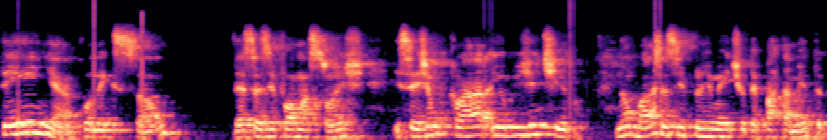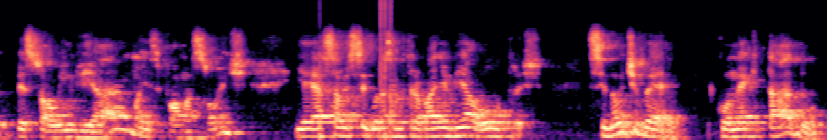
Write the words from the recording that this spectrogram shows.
tenha conexão dessas informações e sejam claras e objetivas. Não basta simplesmente o departamento pessoal enviar umas informações e a saúde e segurança do trabalho enviar outras. Se não tiver conectado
